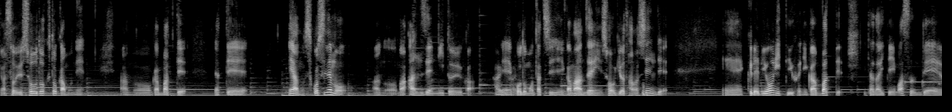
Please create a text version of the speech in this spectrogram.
まあそういう消毒とかもね、あの、頑張ってやって、ね、あの、少しでも、あの、まあ、安全にというか、はい、はいえー子供たちがまあ安全に将棋を楽しんで、えーくれるようにっていうふうに頑張っていただいていますんで、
